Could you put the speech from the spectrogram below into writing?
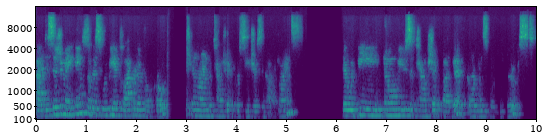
Uh, decision making, so this would be a collaborative approach in line with township procedures and guidelines. There would be no use of township budget or these working groups.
